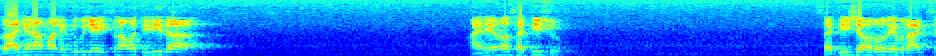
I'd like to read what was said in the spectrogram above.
రాజీనామాలు ఎందుకు చేయిస్తున్నావో తెలీదా? ఆయన ఏమన్నా సతీష్? సతీష్ ఎవరు? రేపు రాజ్యసభ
